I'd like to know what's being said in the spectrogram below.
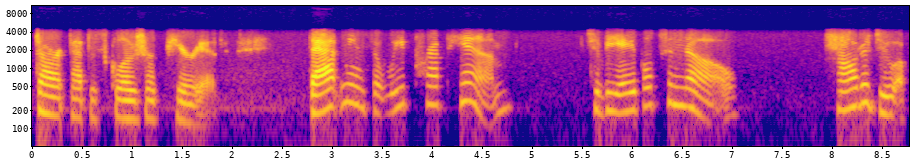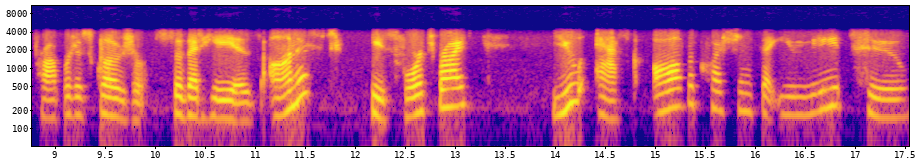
start that disclosure period. That means that we prep him to be able to know how to do a proper disclosure so that he is honest, he's forthright. You ask all the questions that you need to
